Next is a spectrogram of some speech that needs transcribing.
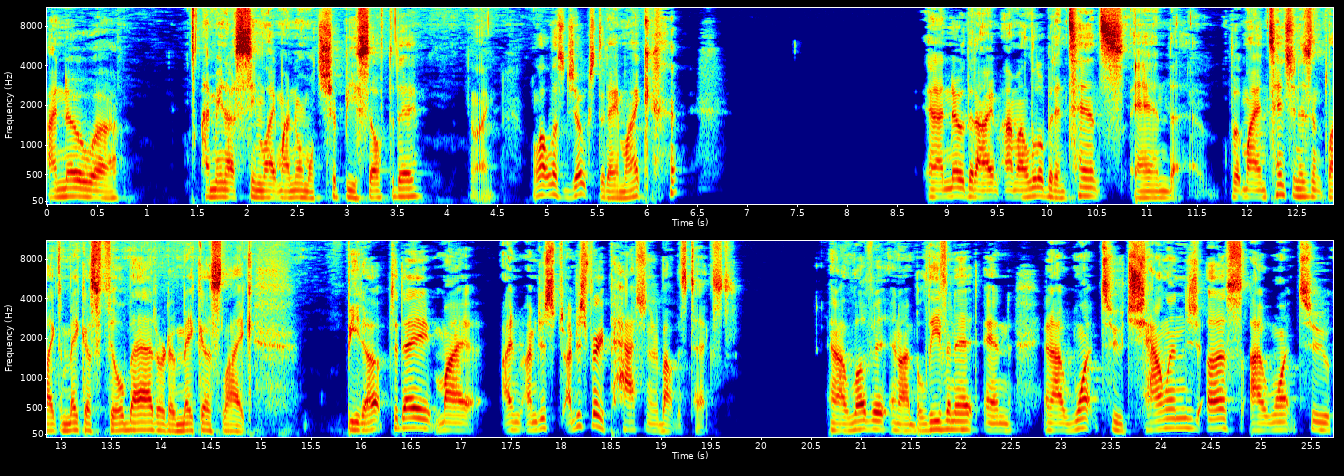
I know uh, I may not seem like my normal chippy self today. Like, a lot less jokes today, Mike. and I know that I'm, I'm a little bit intense, and but my intention isn't like to make us feel bad or to make us like beat up today, my I'm, I'm just I'm just very passionate about this text. And I love it and I believe in it and and I want to challenge us. I want to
